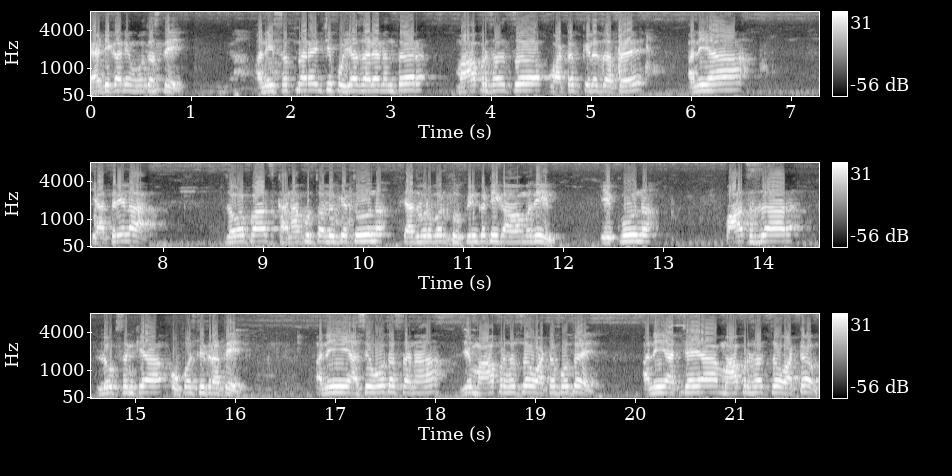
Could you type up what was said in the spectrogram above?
या ठिकाणी होत असते. आणि सत्यनारायणची पूजा झाल्यानंतर महाप्रसादाचं वाटप केलं जात आहे आणि ह्या यात्रेला जवळपास खानापूर तालुक्यातून त्याचबरोबर तोपिनकटी गावामधील एकूण पाच हजार लोकसंख्या उपस्थित राहते. आणि असे होत असताना जे महाप्रसादचं वाटप होत आहे आणि आजच्या या महाप्रसादचं वाटप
